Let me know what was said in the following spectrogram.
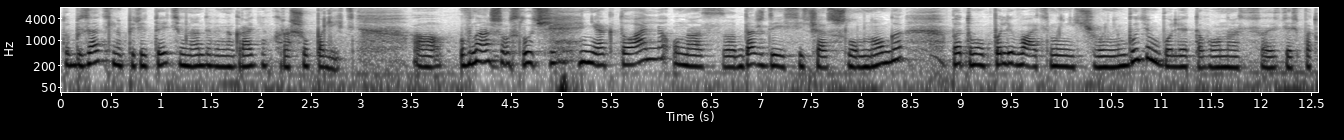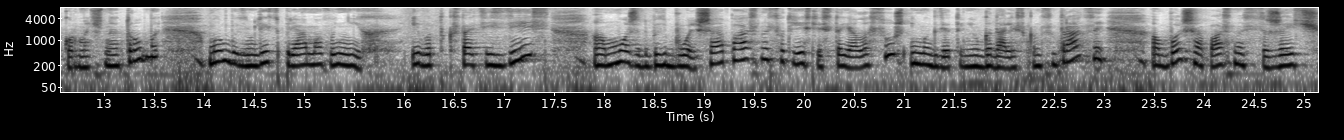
то обязательно перед этим надо виноградник хорошо полить. А, в нашем случае не актуально. У нас дождей сейчас шло много, поэтому поливать мы ничего не будем. Более того, у нас здесь подкормочные трубы. Мы будем лить прямо в них. И вот, кстати, здесь а, может быть большая опасность. Вот если стояла сушь, и мы где-то не угадали с концентрацией, а, больше опасность сжечь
